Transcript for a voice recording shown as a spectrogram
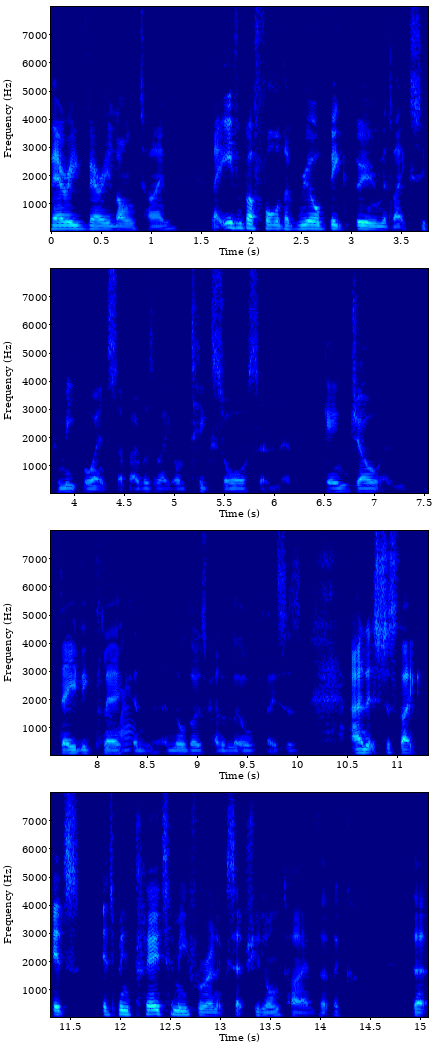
very, very long time. Like even before the real big boom with like Super Meat Boy and stuff, I was like on TIGSource and, and Game Jolt and Daily oh, Click Wow. and, and all those kind of little places. And it's just like it's it's been clear to me for an exceptionally long time that the that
